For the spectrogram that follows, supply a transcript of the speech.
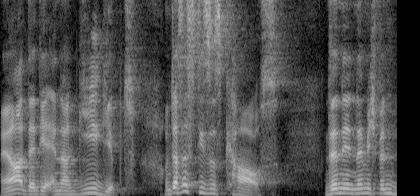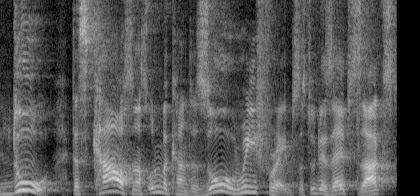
ja, der dir Energie gibt. Und das ist dieses Chaos. Denn nämlich, wenn du das Chaos und das Unbekannte so reframes, dass du dir selbst sagst,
